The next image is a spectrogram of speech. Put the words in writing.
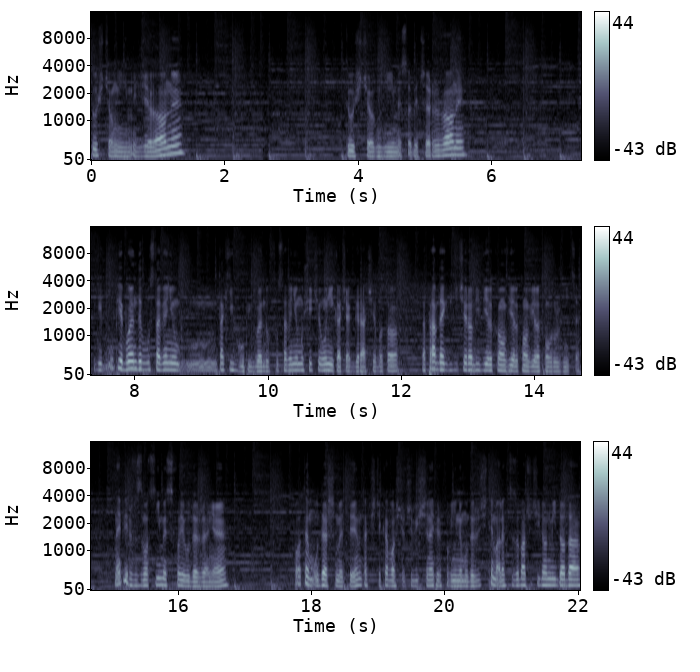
Tu ściągnijmy zielony. Tu ściągnijmy sobie czerwony. Takie głupie błędy w ustawieniu, mm, takich głupich błędów w ustawieniu musicie unikać jak gracie, bo to naprawdę jak widzicie robi wielką, wielką, wielką różnicę. Najpierw wzmocnimy swoje uderzenie, potem uderzmy tym, tak z ciekawości oczywiście najpierw powinienem uderzyć tym, ale chcę zobaczyć ile on mi doda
